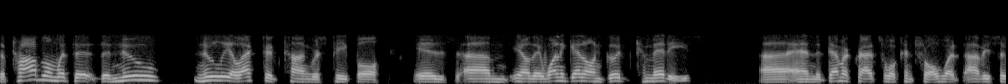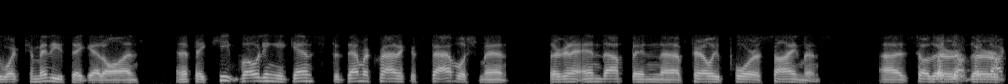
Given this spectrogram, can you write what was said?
the problem with the the new newly elected Congress people is, um, you know, they want to get on good committees, uh, and the Democrats will control what obviously what committees they get on, And if they keep voting against the Democratic establishment, they're going to end up in uh, fairly poor assignments. Uh, so But they're but they're doc-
